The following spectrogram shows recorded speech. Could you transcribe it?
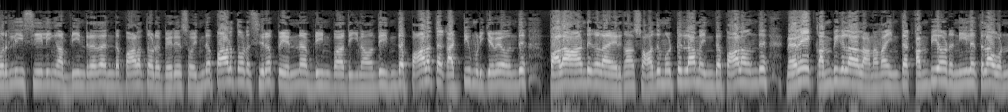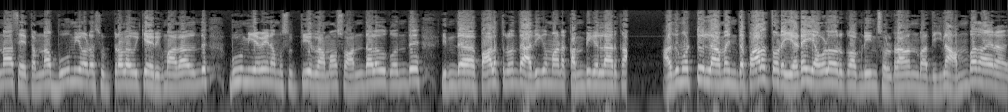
ஒர்லி சீலிங் அப்படின்றத இந்த பாலத்தோட பேரு. ஸோ இந்த பாலத்தோட சிறப்பு என்ன அப்படின்னு பாத்தீங்கன்னா வந்து இந்த பாலத்தை கட்டி முடிக்கவே வந்து பல ஆண்டுகள் ஆயிருக்கான். ஸோ அது மட்டும் இல்லாம இந்த பாலம் வந்து நிறைய கம்பிகளால் ஆனதான் இந்த கம்பியோட நீளத்துல ஒன்னா சேர்த்தோம்னா பூமியோட சுற்றளவுக்கே இருக்குமா? அதாவது வந்து பூமியவே நம்ம சுத்திடலாமா? ஸோ அந்த அளவுக்கு வந்து இந்த பாலத்துல வந்து அதிகமான கம்பிகள்லாம் இருக்கும் அது மட்டும் இல்லாம இந்த பாலத்தோட எடை எவ்வளவு இருக்கும் அப்படின்னு சொல்றாங்கன்னு பாத்தீங்கன்னா ஐம்பதாயிரம்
